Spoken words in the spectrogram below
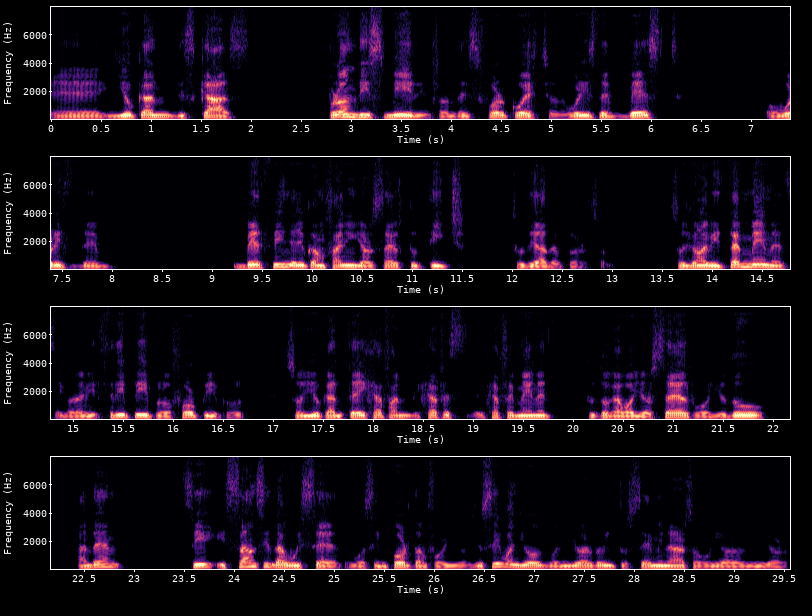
uh, you can discuss from this meeting, from these four questions, what is the best or what is the best thing that you can find in yourself to teach to the other person. So it's going to be 10 minutes. It's going to be three people or four people. So you can take half, an, half, a, half a minute to talk about yourself, what you do. And then see, it's something that we said was important for you. You see when you when you are doing two seminars or you are in your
